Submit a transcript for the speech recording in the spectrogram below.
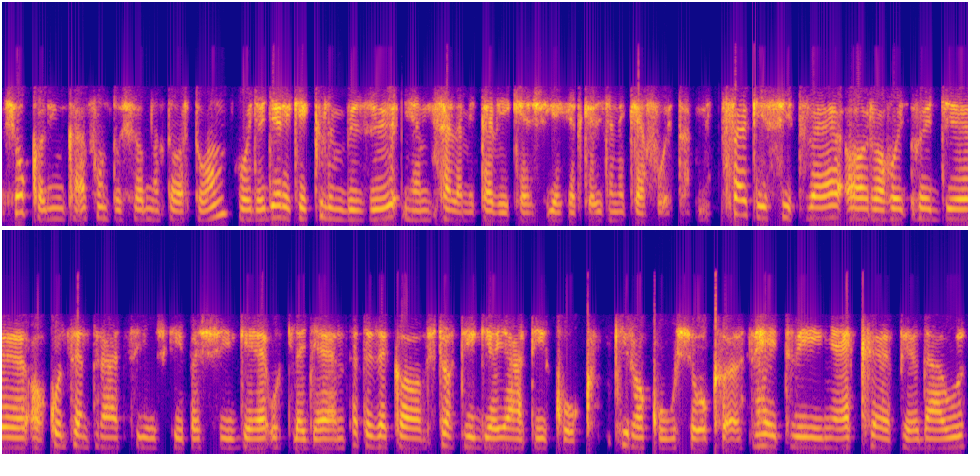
sokkal inkább fontosabbnak tartom, hogy a gyerekek különböző ilyen szellemi tevékenységeket kezdjenek el folytatni. Felkészítve arra, hogy, hogy a koncentrációs képessége ott legyen, tehát ezek a stratégiai játékok, kirakósok, rejtvények például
